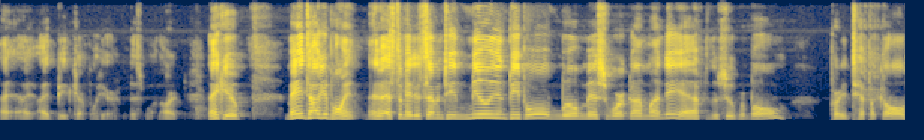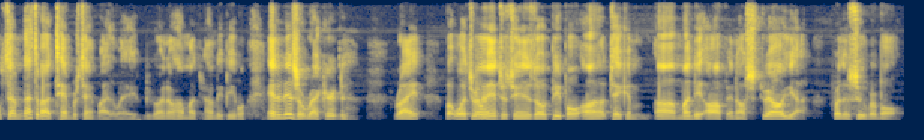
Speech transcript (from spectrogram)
I, I, would be careful here. This one, Art. Thank you. Main talking point an estimated 17 million people will miss work on Monday after the Super Bowl. Pretty typical. Seven, that's about 10%, by the way, if you want to know how much, how many people. And it is a record, right? But what's really interesting is those people uh, taking uh, Monday off in Australia for the Super Bowl.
